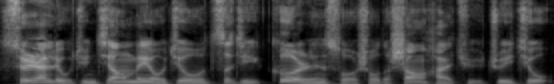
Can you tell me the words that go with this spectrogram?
虽然柳俊江没有就自己个人所受的伤害去追究，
